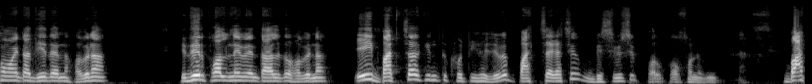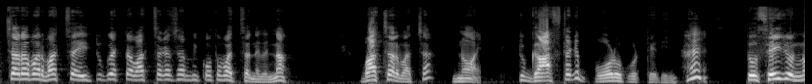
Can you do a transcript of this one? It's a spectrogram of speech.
সময়টা দিয়ে দেন, হবে না। এদের ফল নেবেন, তাহলে তো হবে না। এই বাচ্চার কিন্তু ক্ষতি হয়ে যাবে। বাচ্চা গাছে বেশি বেশি ফল কখনো বাচ্চার আবার বাচ্চা, এইটুকু একটা বাচ্চা গাছে আপনি কত বাচ্চা নেবেন না? বাচ্চার বাচ্চা নয়। একটু গাছটাকে বড় করতে দিন হ্যাঁ? তো সেই জন্য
